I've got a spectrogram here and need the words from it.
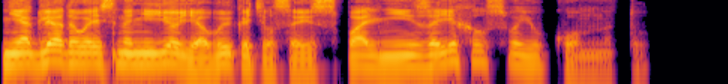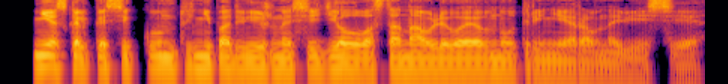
Не оглядываясь на нее, я выкатился из спальни и заехал в свою комнату. Несколько секунд неподвижно сидел, восстанавливая внутреннее равновесие.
